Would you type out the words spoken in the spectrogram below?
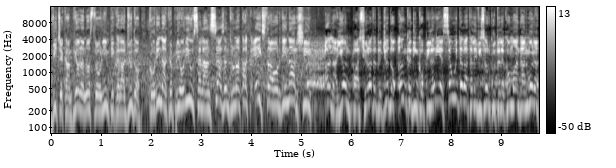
Vicecampioana noastră olimpică la judo, Corina Căprioriu, se lansează într-un atac extraordinar și... Ana Ion, pasionată de judo încă din copilărie, se uită la televizor cu telecomanda în mână,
